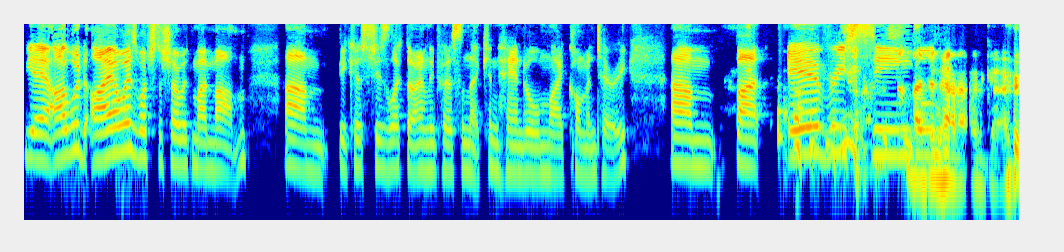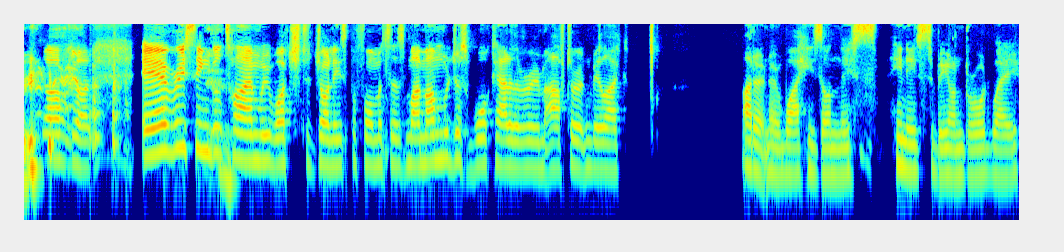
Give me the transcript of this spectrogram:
yeah, I would. I always watch the show with my mum um, because she's like the only person that can handle my commentary. Um, but every single imagine how that would go oh god, every single time we watched Johnny's performances, my mum would just walk out of the room after it and be like, "I don't know why he's on this. He needs to be on Broadway."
